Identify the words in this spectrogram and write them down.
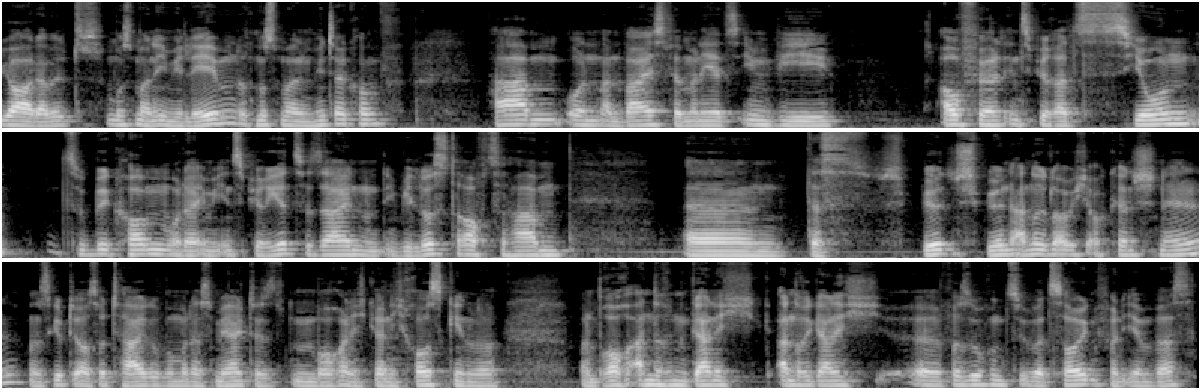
ja, damit muss man irgendwie leben, das muss man im Hinterkopf haben und man weiß, wenn man jetzt irgendwie aufhört, Inspiration zu bekommen oder irgendwie inspiriert zu sein und irgendwie Lust drauf zu haben, äh, das spürt, spüren andere, glaube ich, auch ganz schnell. Und es gibt ja auch so Tage, wo man das merkt, dass man braucht eigentlich gar nicht rausgehen oder man braucht anderen gar nicht, andere gar nicht äh, versuchen zu überzeugen von irgendwas,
